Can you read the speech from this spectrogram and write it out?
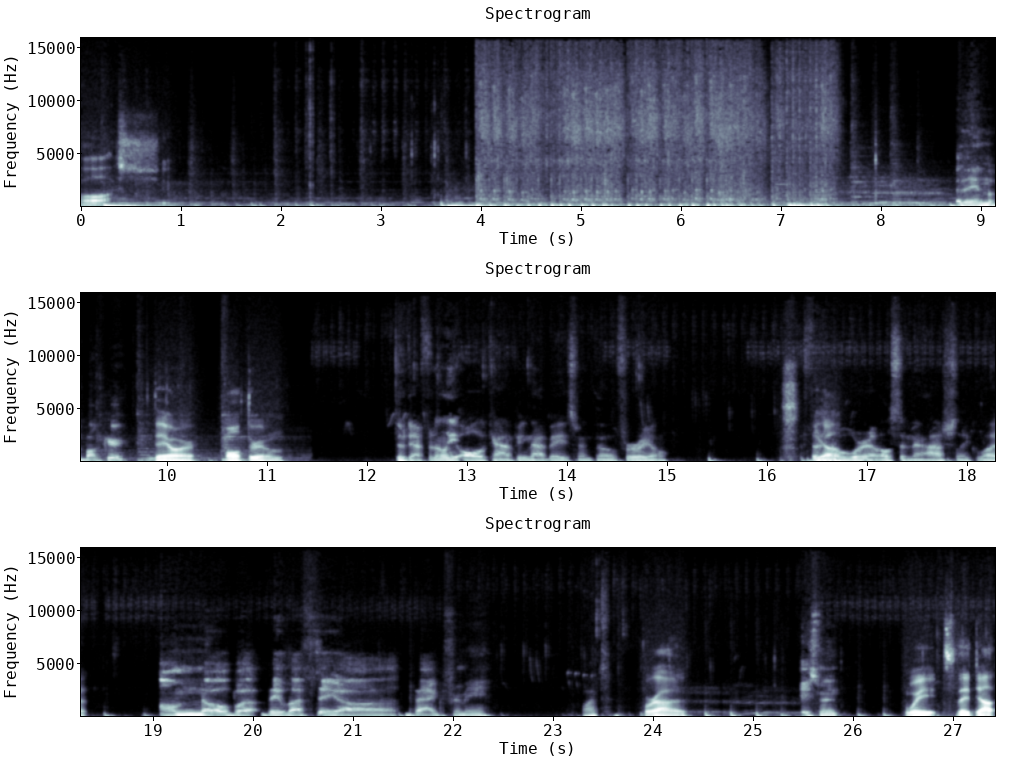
Oh, shoot. Are they in the bunker? They are. All three of them. They're definitely all camping that basement though, for real. If they're Yeah. nowhere else in Nash, like what? Um, no, but they left a uh, bag for me. What? We're at. Basement. Wait, so they da-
